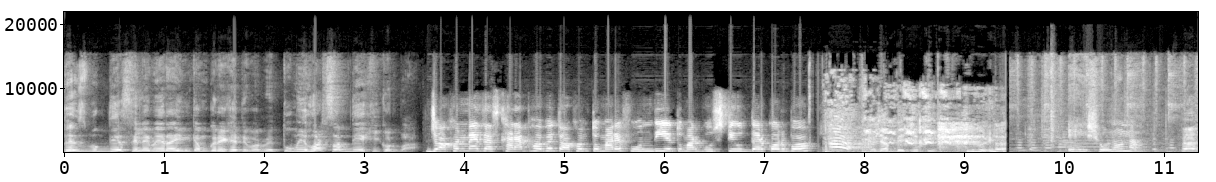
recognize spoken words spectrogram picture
ফেসবুক দিয়ে ছেলেমেয়েরা ইনকাম করে খেতে পারবে। তুমি হোয়াটসঅ্যাপ দিয়ে কি করবা? যখন মেজাজ খারাপ হবে তখন তোমারে ফোন দিয়ে তোমার গুষ্টি উদ্ধার করব। এই শোনো না। হ্যাঁ?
